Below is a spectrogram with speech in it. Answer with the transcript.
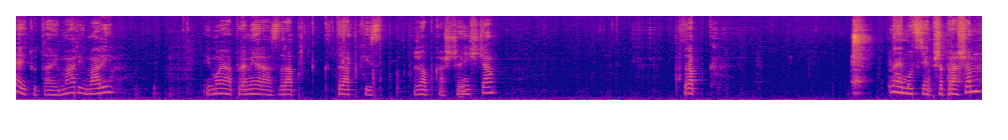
Hej, tutaj Mari, Mari i moja premiera z drap, drapki z Żabka Szczęścia. Zdrabka. Najmocniej przepraszam.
